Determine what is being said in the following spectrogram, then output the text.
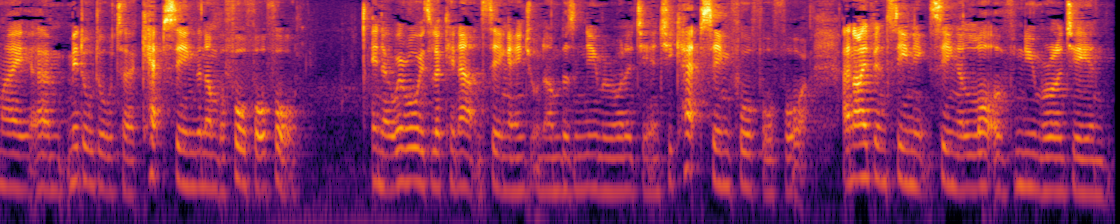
my um, middle daughter kept seeing the number 444 you know we're always looking out and seeing angel numbers and numerology and she kept seeing 444 and i'd been seeing seeing a lot of numerology and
